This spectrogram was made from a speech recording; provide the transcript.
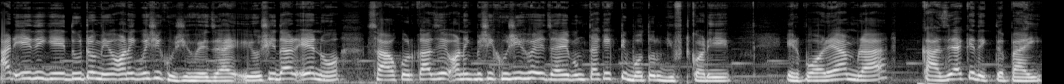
আর এদিকে দুটো মেয়ে অনেক বেশি খুশি হয়ে যায়। ইয়োশিদার এনো সাওকোর কাজে অনেক বেশি খুশি হয়ে যায় এবং তাকে একটি বোতল গিফট করে। এরপরে আমরা কাজেয়াকে দেখতে পাই,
